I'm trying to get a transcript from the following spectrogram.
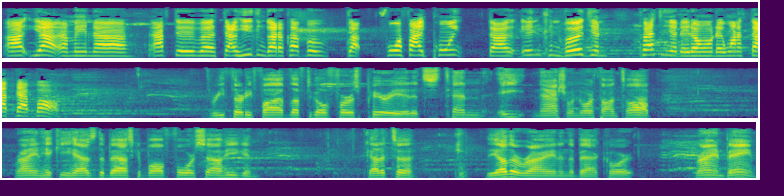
Uh, yeah, I mean, uh, after uh, Souhegan got a couple, got four or five point uh, in conversion, pressing it, they don't, they want to stop that ball. 3.35 left to go, first period. It's 10 8, Nashua North on top. Ryan Hickey has the basketball for Souhegan. Got it to the other Ryan in the backcourt, Ryan Bame.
